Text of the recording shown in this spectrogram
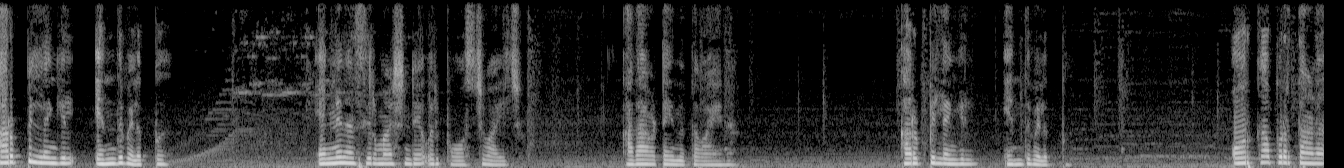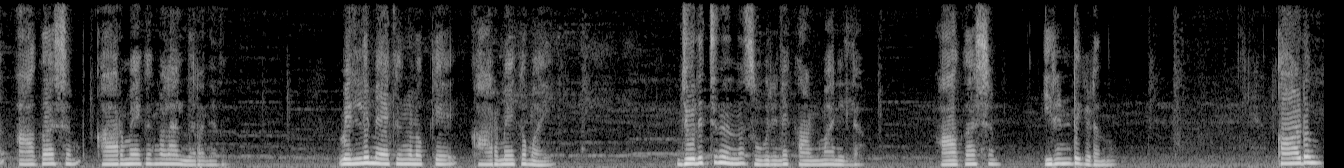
കറുപ്പില്ലെങ്കിൽ എന്ത് വെളുപ്പ്? എന്നെ നസീർ മാഷിന്റെ ഒരു പോസ്റ്റ് വായിച്ചു. അതാവട്ടെ ഇന്നത്തെ വായന. കറുപ്പില്ലെങ്കിൽ എന്ത് വെളുപ്പ്? ഓർക്കാപ്പുറത്താണ് ആകാശം കാർമേഘങ്ങളാൽ നിറഞ്ഞത്. വെള്ളിമേഘങ്ങളൊക്കെ കാർമേഘമായി. ജ്വലിച്ചു നിന്ന സൂര്യനെ കാണുവാനില്ല. ആകാശം ഇരുണ്ട് കിടന്നു. കാടും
